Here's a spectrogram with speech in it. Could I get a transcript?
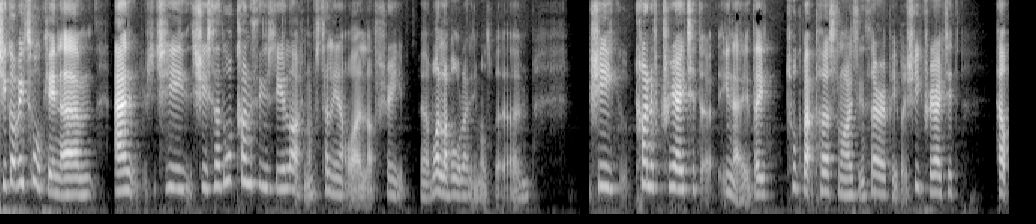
She got me talking, um, and she she said, "What kind of things do you like?" And I was telling her, "Well, I love sheep. Uh, well, I love all animals, but um, she kind of created. uh, You know, they talk about personalizing therapy, but she created help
